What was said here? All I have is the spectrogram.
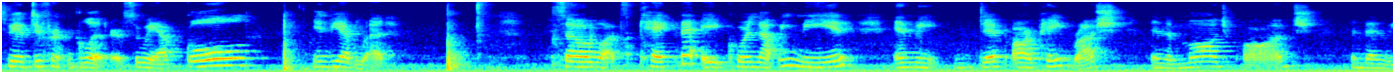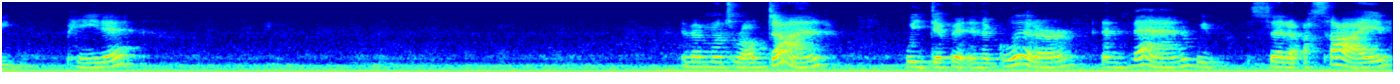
so we have different glitters. So we have gold and we have red. So let's take the acorn that we need and we dip our paintbrush in the Mod Podge and then we paint it. And then once we're all done, we dip it in a glitter and then we set it aside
